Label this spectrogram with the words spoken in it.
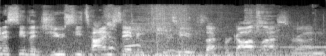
Not gonna see the juicy time saving key too because I forgot last run.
